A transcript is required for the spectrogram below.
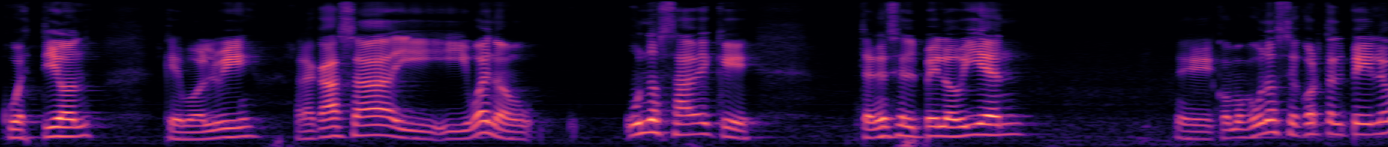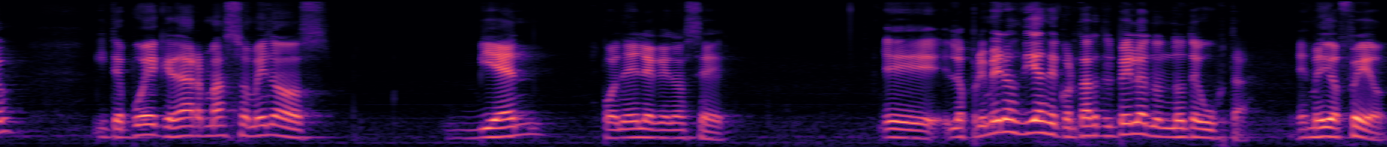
Cuestión que volví para casa y, bueno, uno sabe que tenés el pelo bien, eh, como que uno se corta el pelo y te puede quedar más o menos bien, ponele que no sé. Eh, los primeros días de cortarte el pelo no, te gusta, es medio feo.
